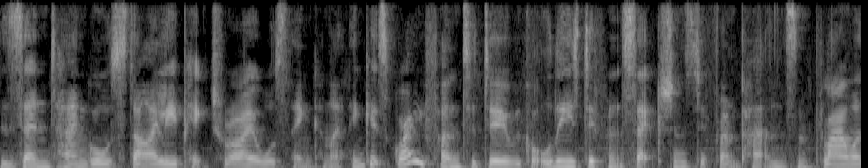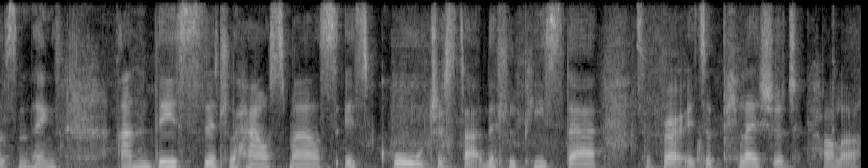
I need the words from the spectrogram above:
Zentangle styly picture I always think and I think it's great fun to do. We've got all these different sections, different patterns and flowers and things and this little house mouse is gorgeous. That little piece there, it's a, very, it's a pleasure to colour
